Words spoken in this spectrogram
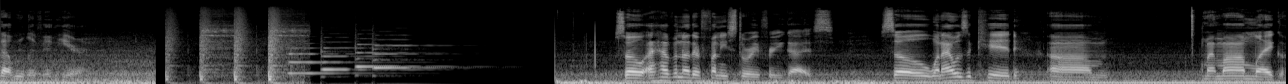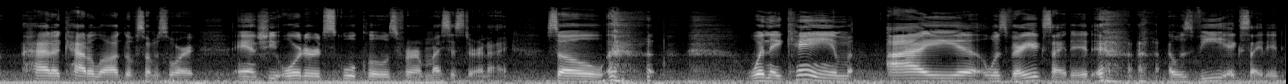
that we live in here. So, I have another funny story for you guys. So, when I was a kid, um, my mom like had a catalog of some sort and she ordered school clothes for my sister and I. So, when they came, I was very excited. I was V excited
